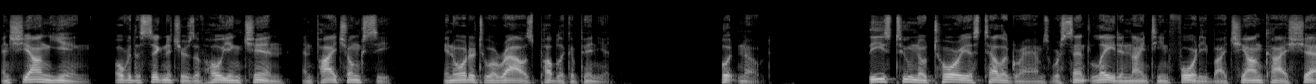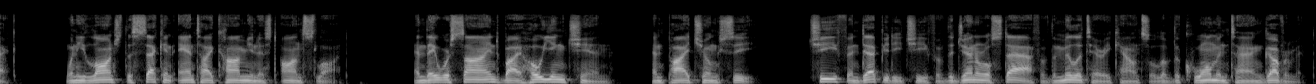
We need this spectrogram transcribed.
and Xiang Ying over the signatures of Ho Ying Chin and Pai Chung Si in order to arouse public opinion. Footnote. These two notorious telegrams were sent late in 1940 by Chiang Kai-shek when he launched the second anti-communist onslaught, and they were signed by Ho Ying Chin and Pai Chung-si, Chief and Deputy Chief of the General Staff of the Military Council of the Kuomintang government.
